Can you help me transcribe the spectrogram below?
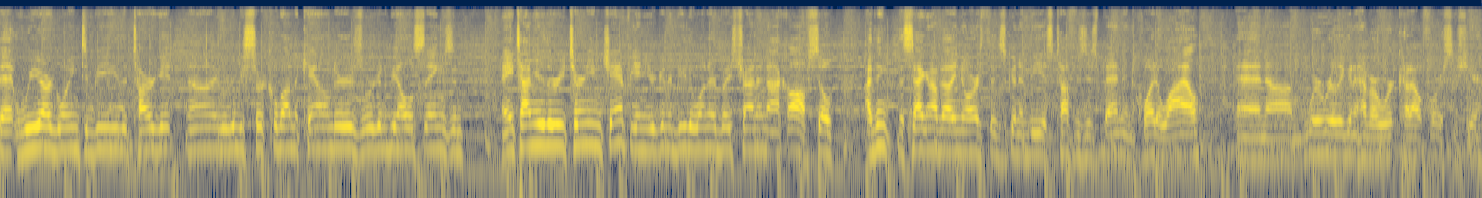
that we are going to be the target. Uh, we're going to be circled on the calendars. We're going to be all those things, and anytime you're the returning champion, you're going to be the one everybody's trying to knock off. So I think the Saginaw Valley North is going to be as tough as it's been in quite a while, and um, we're really going to have our work cut out for us this year.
